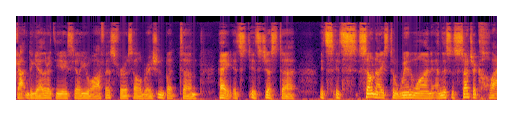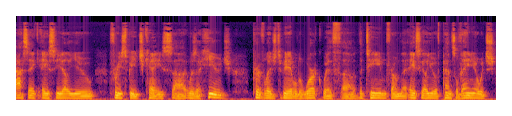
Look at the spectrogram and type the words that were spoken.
gotten together at the ACLU office for a celebration, but um, hey, it's it's just uh, it's it's so nice to win one, and this is such a classic ACLU free speech case. Uh, it was a huge privilege to be able to work with uh, the team from the ACLU of Pennsylvania, which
